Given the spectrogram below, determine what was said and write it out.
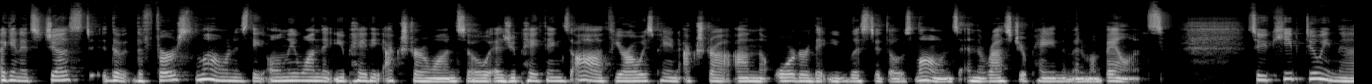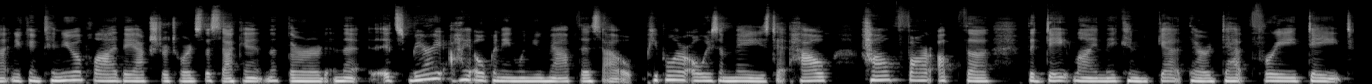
Again it's just the the first loan is the only one that you pay the extra on. So as you pay things off you're always paying extra on the order that you listed those loans and the rest you're paying the minimum balance so you keep doing that and you continue to apply the extra towards the second and the third. And that it's very eye opening when you map this out. People are always amazed at how how far up the, the date line they can get their debt free date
